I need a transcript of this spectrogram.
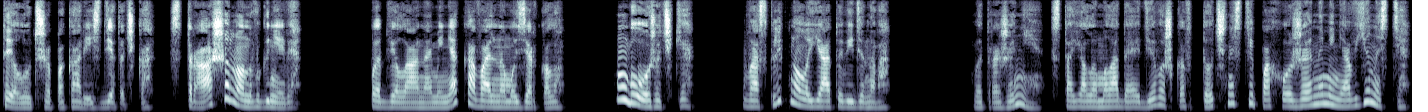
«Ты лучше покорись, деточка. Страшен он в гневе». Подвела она меня к овальному зеркалу. «Божечки!» — воскликнула я от увиденного. В отражении стояла молодая девушка в точности похожая на меня в юности.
